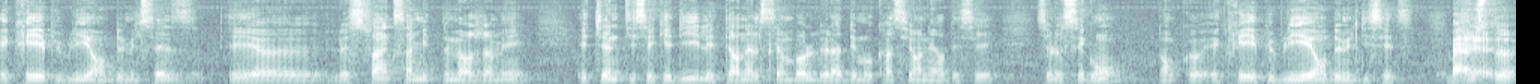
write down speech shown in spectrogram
écrit et publié en 2016. Et euh, Le Sphinx, un mythe ne meurt jamais. Étienne Tshisekedi, l'éternel symbole de la démocratie en RDC, c'est le second, donc euh, écrit et publié en 2017, bah, juste euh,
